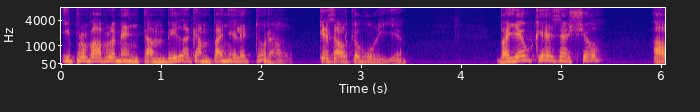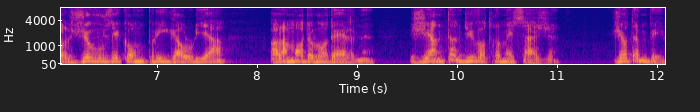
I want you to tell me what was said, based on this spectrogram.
i probablement també la campanya electoral que és el que volia. Veieu què és això, al Je vous ai compris Gaulia à la mode moderne. J'ai entendu votre message. Jo també.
